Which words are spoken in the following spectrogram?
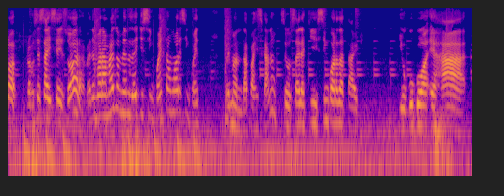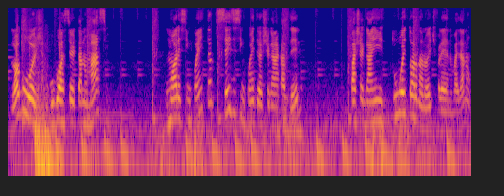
Falou, pra você sair 6 horas, vai demorar mais ou menos aí de 50 a 1 hora e 50. Falei, mano, dá pra arriscar não? Se eu sair daqui 5 horas da tarde e o Google errar logo hoje, o Google acertar no máximo, 1 hora e 50, 6 e 50 eu ia chegar na casa dele. Pra chegar em Itu 8 horas da noite. Falei, é, não vai dar não.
